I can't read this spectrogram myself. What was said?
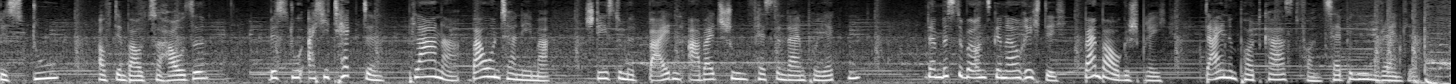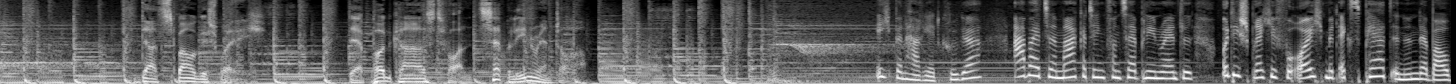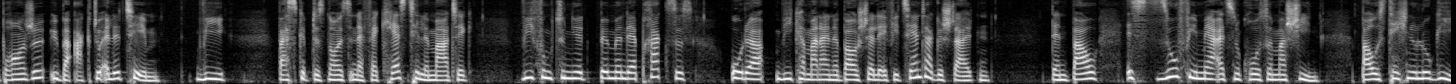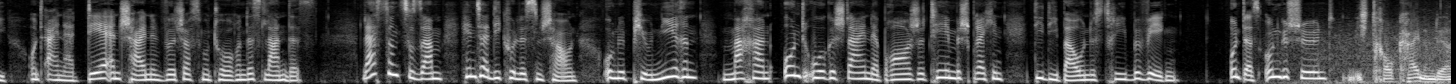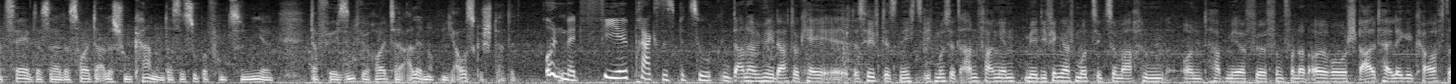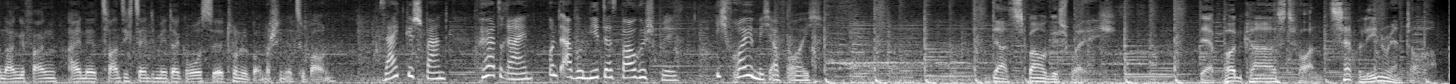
Bist du auf dem Bau zu Hause? Bist du Architektin, Planer, Bauunternehmer? Stehst du mit beiden Arbeitsschuhen fest in deinen Projekten? Dann bist du bei uns genau richtig, beim Baugespräch, deinem Podcast von Zeppelin Rental. Das Baugespräch, der Podcast von Zeppelin Rental. Ich bin Harriet Krüger, arbeite im Marketing von Zeppelin Rental und ich spreche für euch mit ExpertInnen der Baubranche über aktuelle Themen. Wie, was gibt es Neues in der Verkehrstelematik? Wie funktioniert BIM in der Praxis? Oder wie kann man eine Baustelle effizienter gestalten? Denn Bau ist so viel mehr als eine große Maschine. Bau ist Technologie und einer der entscheidenden Wirtschaftsmotoren des Landes. Lasst uns zusammen hinter die Kulissen schauen und mit Pionieren, Machern und Urgestein der Branche Themen besprechen, die die Bauindustrie bewegen. Und das ungeschönt. Ich traue keinem, der erzählt, dass er das heute alles schon kann und dass es super funktioniert. Dafür sind wir heute alle noch nicht ausgestattet. Und mit viel Praxisbezug. Und dann habe ich mir gedacht, okay, das hilft jetzt nichts. Ich muss jetzt anfangen, mir die Finger schmutzig zu machen und habe mir für 500 Euro Stahlteile gekauft und angefangen, eine 20 cm große Tunnelbaumaschine zu bauen. Seid gespannt, hört rein und abonniert das Baugespräch. Ich freue mich auf euch. Das Baugespräch, der Podcast von Zeppelin Rental.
